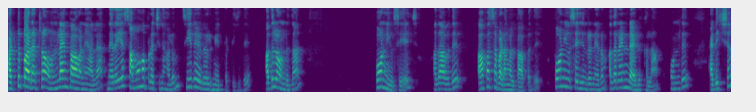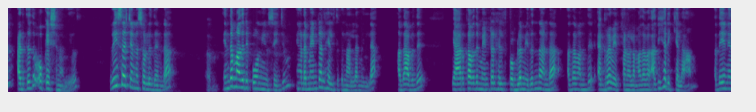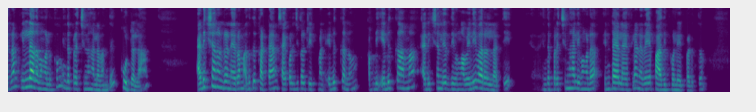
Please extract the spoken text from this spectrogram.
கட்டுப்பாடற்ற ஆன்லைன் பாவனையால் நிறைய சமூக பிரச்சனைகளும் சீரழிவுகளும் ஏற்பட்டுக்குது. அதில் ஒன்று தான் ஃபோன் யூசேஜ் அதாவது ஆபாச படங்கள் பார்ப்பது. ஃபோன் யூசேஜ்ன்ற நேரம் அதை ரெண்டு எடுக்கலாம். ஒன்று அடிக்ஷன் அடுத்தது ஒகேஷனல் யூஸ் ரீசர்ச் என்ன சொல்லுதுண்டா எந்த மாதிரி ஃபோன் யூசேஜும் எங்களோட மென்டல் ஹெல்த்துக்கு நல்லம் இல்லை. அதாவது யாருக்காவது மென்டல் ஹெல்த் ப்ராப்ளம் இருந்தாண்டா அதை வந்து அக்ரவேட் பண்ணலாம். அதை அதிகரிக்கலாம். அதே நேரம் இல்லாதவங்களுக்கும் இந்த பிரச்சனைகளை வந்து கூட்டலாம். அடிக்ஷன்ன்ற நேரம் அதுக்கு கட்டாயம் சைக்காலஜிக்கல் ட்ரீட்மெண்ட் எடுக்கணும். அப்படி எடுக்காமல் அடிக்ஷன்ல இருந்து இவங்க வெளிவரலாட்டி இந்த பிரச்சனைகள் இவங்களோட என்டையர் லைஃப்பில் நிறைய பாதிப்புகள் ஏற்படுத்தும்.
